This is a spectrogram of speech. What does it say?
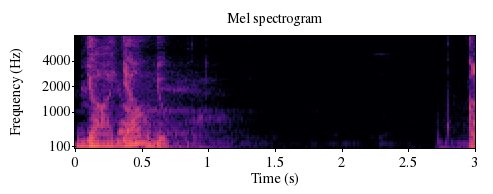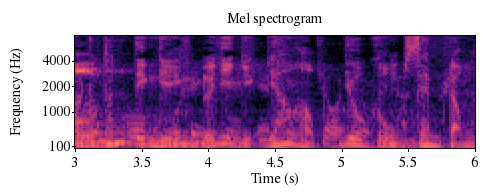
Do giáo dục. Cổ thánh tiên hiền đối với việc giáo học vô cùng xem trọng.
